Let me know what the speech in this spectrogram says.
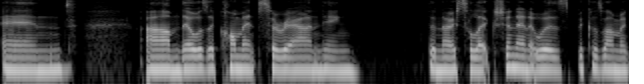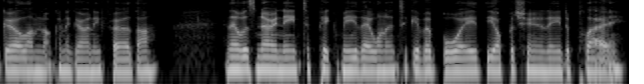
And um, there was a comment surrounding the no selection, and it was because I'm a girl, I'm not going to go any further and there was no need to pick me. They wanted to give a boy the opportunity to play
